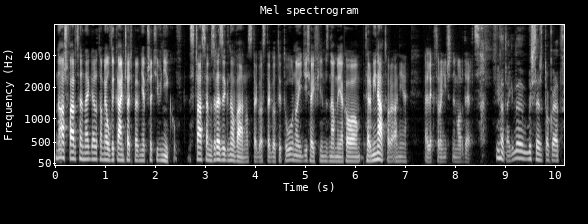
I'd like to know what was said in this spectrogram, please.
no a Schwarzenegger to miał wykańczać pewnie przeciwników. Z czasem zrezygnowano z tego, z tego tytułu, no i dzisiaj film znamy jako Terminator, a nie elektroniczny morderca. No tak, no myślę, że to akurat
